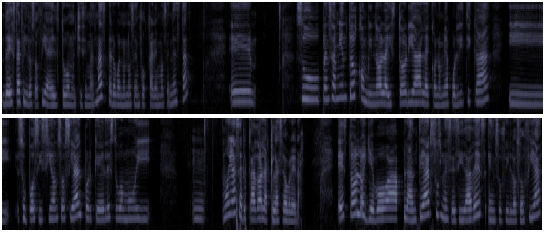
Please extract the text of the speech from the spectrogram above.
de esta filosofía, él tuvo muchísimas más, pero bueno, nos enfocaremos en esta. Eh, su pensamiento combinó la historia, la economía política y su posición social porque él estuvo muy Mm, muy acercado a la clase obrera. Esto lo llevó a plantear sus necesidades en su filosofía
